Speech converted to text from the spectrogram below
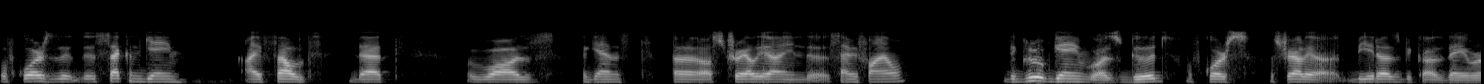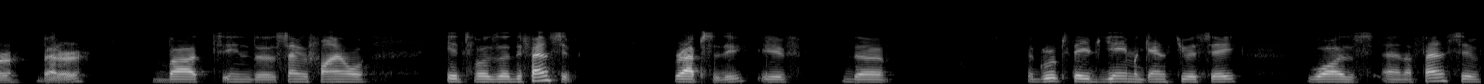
Of course the, the second game I felt that was against uh, Australia in the semifinal. The group game was good. Of course Australia beat us because they were better. But in the semifinal it was a defensive rhapsody. If the, the group stage game against USA was an offensive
